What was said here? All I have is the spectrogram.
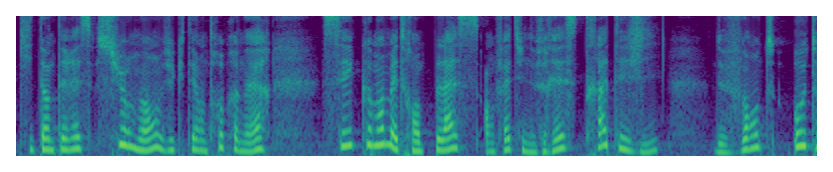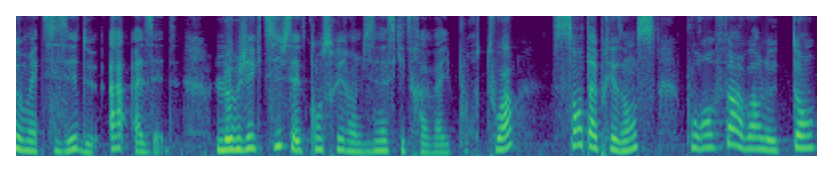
qui t'intéresse sûrement vu que tu es entrepreneur. C'est comment mettre en place en fait une vraie stratégie de vente automatisée de A à Z. L'objectif, c'est de construire un business qui travaille pour toi, sans ta présence, pour enfin avoir le temps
